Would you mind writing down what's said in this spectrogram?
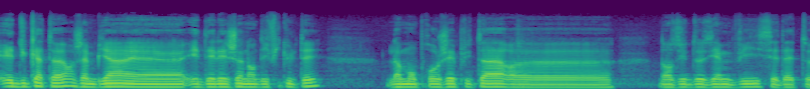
éducateur. J'aime bien euh, aider les jeunes en difficulté. Là, mon projet plus tard, dans une deuxième vie, c'est d'être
